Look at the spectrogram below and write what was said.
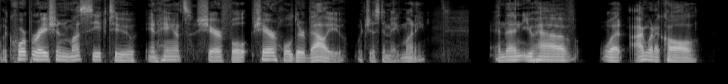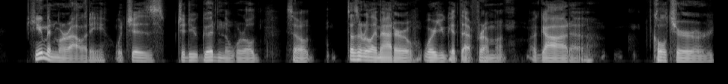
The corporation must seek to enhance shareholder value, which is to make money. And then you have what I'm going to call human morality, which is to do good in the world. So it doesn't really matter where you get that from a, a god, a culture, or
